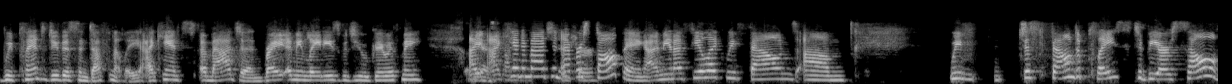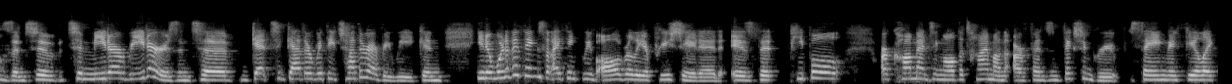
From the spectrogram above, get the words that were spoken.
we plan to do this indefinitely. I can't imagine, right? I mean, ladies, would you agree with me? I, I can't imagine ever sure. stopping. I mean, I feel like we found. Um, We've just found a place to be ourselves and to to meet our readers and to get together with each other every week. And you know one of the things that i think we've all really appreciated is that people are commenting all the time on our friends and fiction group saying they feel like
